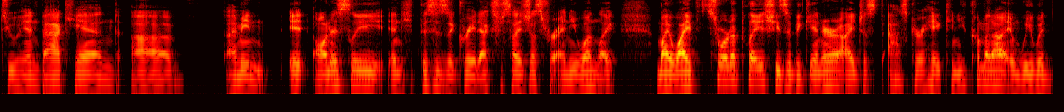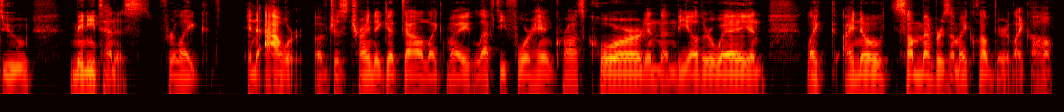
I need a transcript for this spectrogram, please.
two hand backhand. Uh, I mean, it honestly, and this is a great exercise just for anyone. Like my wife sort of plays; she's a beginner. I just ask her, "Hey, can you come out?" And we would do mini tennis for like an hour of just trying to get down like my lefty forehand cross court and then the other way. And like I know some members at my club they're like oh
